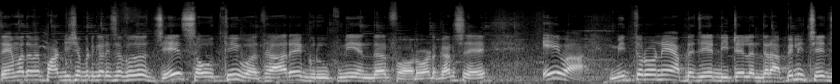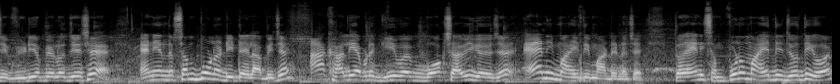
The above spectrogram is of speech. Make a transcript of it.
તો એમાં તમે પાર્ટિસિપેટ કરી શકો છો. જે સૌથી વધારે ગ્રુપની અંદર ફોરવર્ડ કરશે એવા મિત્રોને આપણે જે ડિટેલ અંદર આપેલી છે, જે વીડિયો પેલો જે છે, એની અંદર સંપૂર્ણ ડિટેલ આપી છે. આ ખાલી આપણે ગીવ બોક્સ આવી ગયું છે, એની માહિતી માટેનું છે. તો એની સંપૂર્ણ માહિતી જોતી હોય,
